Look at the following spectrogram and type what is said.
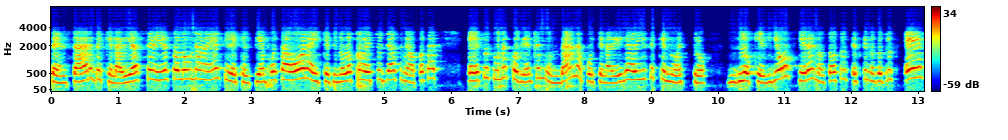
pensar de que la vida se vive solo una vez y de que el tiempo es ahora y que si no lo aprovecho ya se me va a pasar. Eso es una corriente mundana porque la Biblia dice que nuestro, lo que Dios quiere de nosotros es que nosotros es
